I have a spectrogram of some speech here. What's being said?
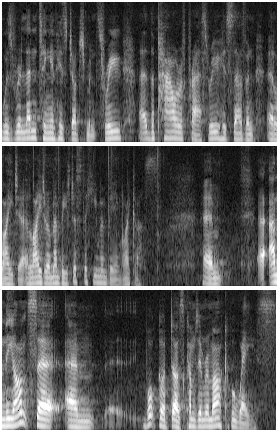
was relenting in his judgment through uh, the power of prayer, through his servant Elijah. Elijah, remember, he's just a human being like us. Um, and the answer, um, what God does, comes in remarkable ways.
